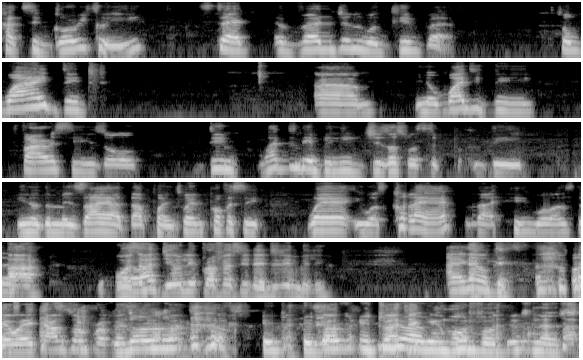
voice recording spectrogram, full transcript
categorically said a virgin will give birth. So why did um you know why did the Pharisees or didn't why didn't they believe Jesus was the, the you know the Messiah at that point when prophecy where it was clear that he was the Ah, was that the only prophecy they didn't believe? I know There were a thousand prophecies only- about Jesus. It, it, You are- does, it you are would have taking been one. good for business.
